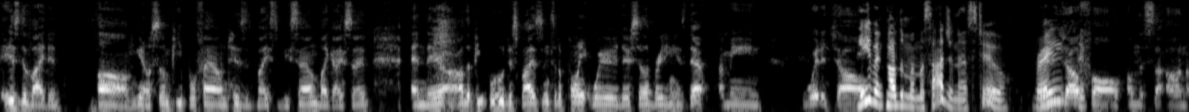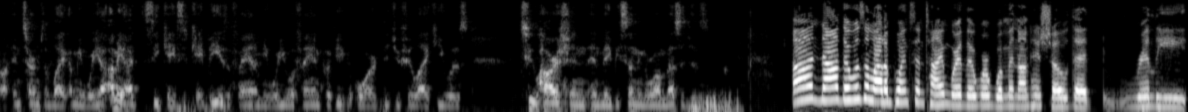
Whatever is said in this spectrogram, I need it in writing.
is divided. Um, you know, some people found his advice to be sound, like I said, and there are other people who despise him to the point where they're celebrating his death. I mean, where did y'all? They even called him a misogynist too, Where right? did y'all Like, fall on the si- on uh, in terms of like? I mean, were y'all? I mean, I see KP as a fan. I mean, were you a fan, Cookie, or did you feel like he was too harsh and, and maybe sending the wrong messages? Uh, no, there was a lot of points in time where there were women on his show that really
